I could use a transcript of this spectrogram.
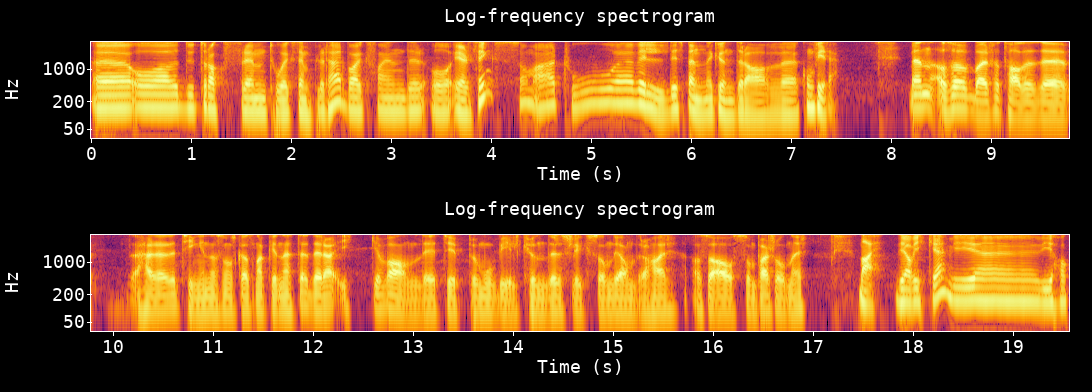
Og du trakk frem to eksempler her, Bikefinder og Airthings, som er to veldig spennende kunder av Konfire. Men altså, bare for å ta det, det her er det tingene som skal snakke i nettet. Dere har ikke vanlig type mobilkunder slik som de andre har. Altså av oss som personer. Nei, det har vi ikke. Vi, eh, vi, har,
